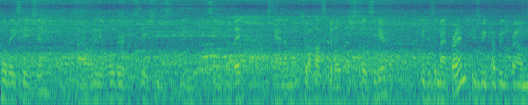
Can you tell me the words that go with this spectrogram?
Kobe Station, uh, one of the older stations in city of Kobe, and I'm up to a hospital that's close to here to visit my friend who's recovering from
